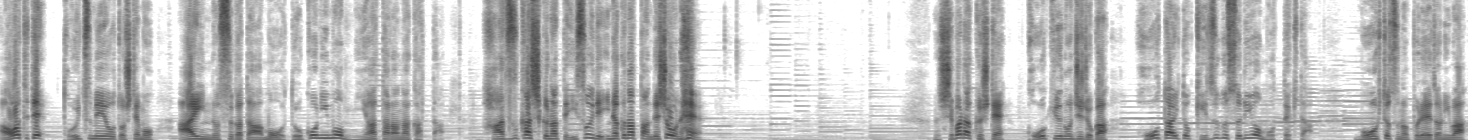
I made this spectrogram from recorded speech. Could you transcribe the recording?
慌てて問い詰めようとしてもアインの姿はもうどこにも見当たらなかった。恥ずかしくなって急いでいなくなったんでしょうね。しばらくして高級の次女が包帯と傷薬を持ってきた。もう一つのプレートには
